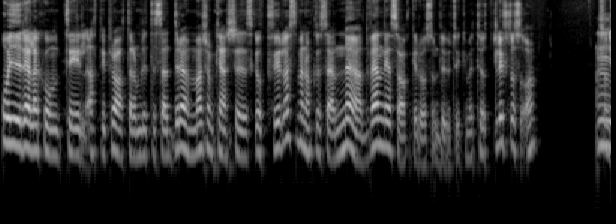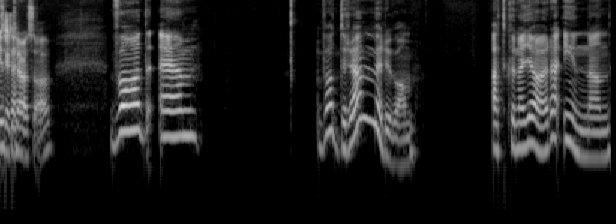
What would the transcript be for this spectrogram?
Och i relation till att vi pratar om lite så drömmar som kanske ska uppfyllas men också så nödvändiga saker då som du tycker med tuttlyft och så. Som Mm, ska klaras av. Vad, ehm, vad drömmer du om att kunna göra innan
